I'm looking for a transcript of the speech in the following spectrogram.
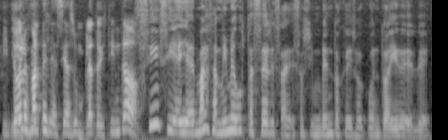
¿Y todos los este, martes le hacías un plato distinto? Sí, sí, y además a mí me gusta hacer esa- esos inventos que yo cuento ahí de,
